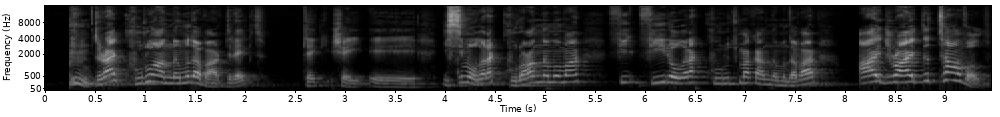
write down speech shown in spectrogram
Dry kuru anlamı da var direkt. Tek şey e, isim olarak kuru anlamı var. Fi, fiil olarak kurutmak anlamı da var. I dried the towel.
